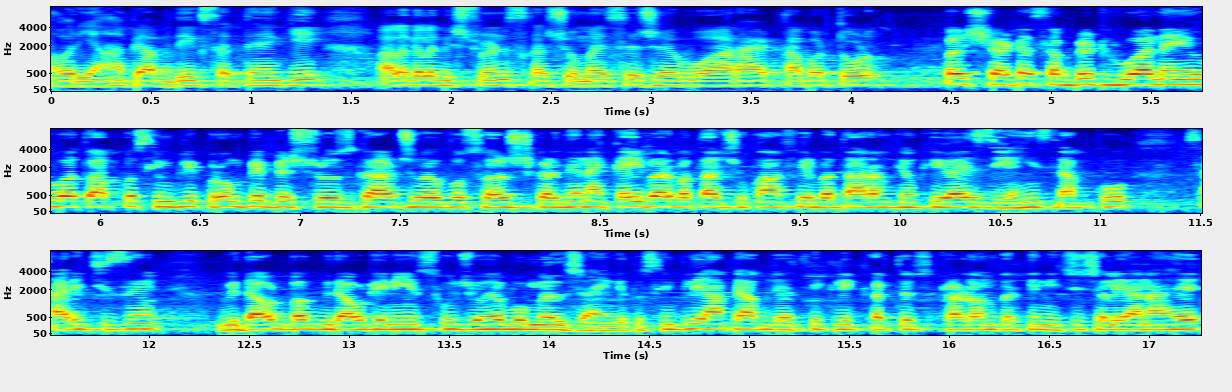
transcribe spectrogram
और यहाँ पे आप देख सकते हैं कि अलग अलग स्टूडेंट्स का जो मैसेज है, वो आ रहा है ताबड़तोड़। पर स्टेटस अपडेट हुआ, नहीं हुआ तो आपको सिंपली क्रोम पे बेस्ट रोज़गार जो है वो सर्च कर देना है। कई बार बता चुका हूँ, फिर बता रहा हूँ, क्योंकि गाइज़ यहीं से आपको सारी चीज़ें without bug without any issue जो है वो मिल जाएँगे। तो सिंपली यहाँ पे आप जैसे ही क्लिक करते हो स्क्रॉल डाउन करके नीचे चले आना है।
